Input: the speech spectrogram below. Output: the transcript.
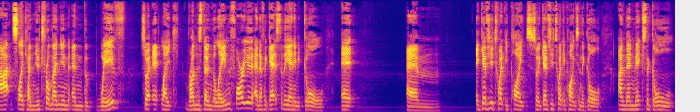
acts like a neutral minion in the wave. So it like runs down the lane for you, and if it gets to the enemy goal, it um it gives you twenty points. So it gives you twenty points in the goal, and then makes the goal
